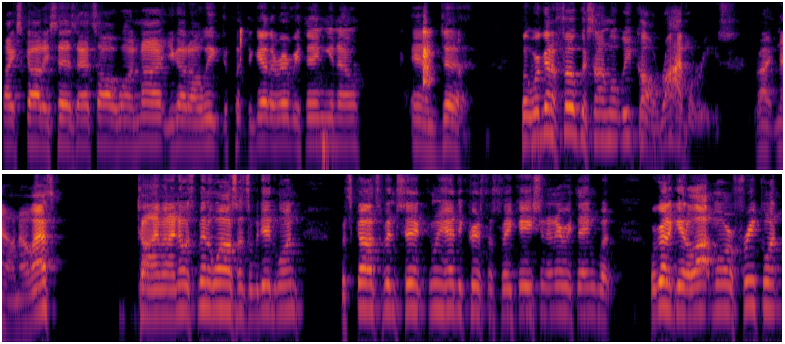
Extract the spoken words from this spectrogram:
like Scotty says, that's all one night. You got all week to put together everything, you know. And uh but we're going to focus on what we call rivalries right now. Now, last time, and I know it's been a while since we did one, but Scott's been sick and we had the Christmas vacation and everything. But we're going to get a lot more frequent,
